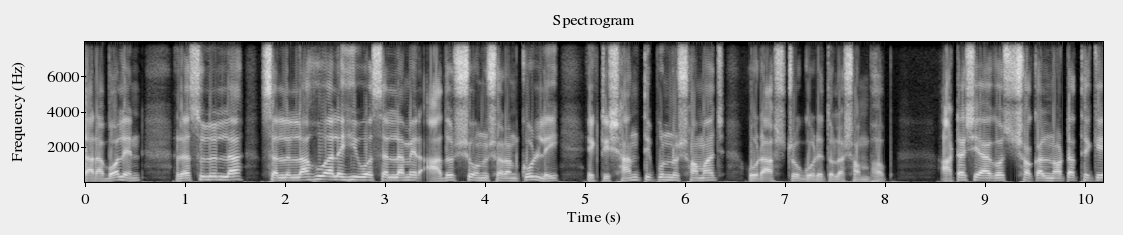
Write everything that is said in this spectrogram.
তারা বলেন, রসুলুল্লাহ সাল্লাল্লাহু আলহি ওয়াসাল্লামের আদর্শ অনুসরণ করলেই একটি শান্তিপূর্ণ সমাজ ও রাষ্ট্র গড়ে তোলা সম্ভব। আটাশে আগস্ট সকাল নটা থেকে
